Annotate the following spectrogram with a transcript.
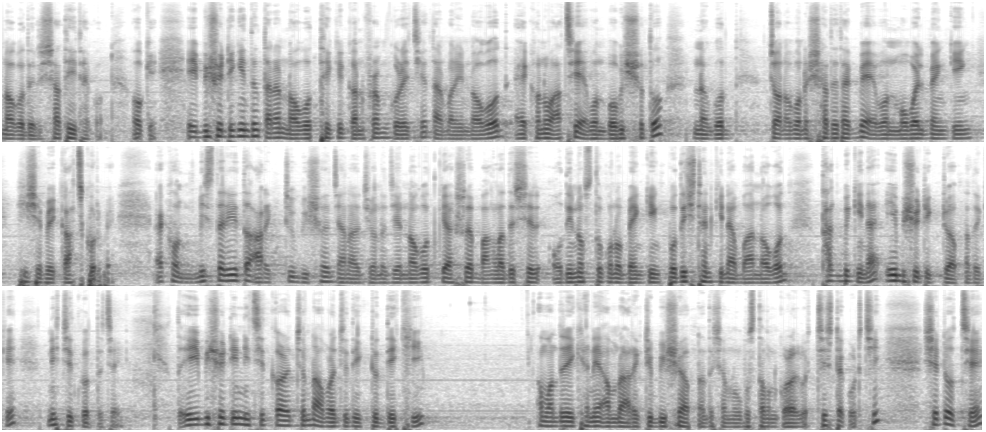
নগদের সাথেই থাকুন। ওকে, এই বিষয়টি কিন্তু তারা নগদ থেকে কনফার্ম করেছে, তার মানে নগদ এখনও আছে এবং ভবিষ্যতেও নগদ জনগণের সাথে থাকবে এবং মোবাইল ব্যাংকিং হিসেবে কাজ করবে। এখন বিস্তারিত আরেকটি বিষয় জানার জন্য যে নগদকে আসলে বাংলাদেশের অধীনস্থ কোনো ব্যাংকিং প্রতিষ্ঠান কিনা বা নগদ থাকবে কিনা, এই বিষয়টি একটু আপনাদেরকে নিশ্চিত করতে চাই। তো এই বিষয়টি নিশ্চিত করার জন্য আমরা যদি একটু দেখি আমাদের এখানে আমরা আরেকটি বিষয় আপনাদের সামনে উপস্থাপন করার চেষ্টা করছি। সেটা হচ্ছে,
